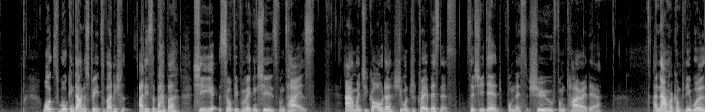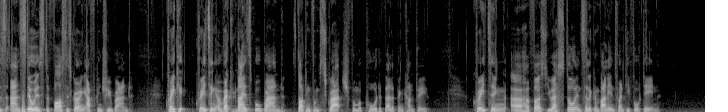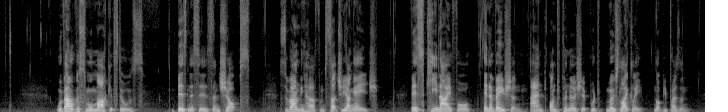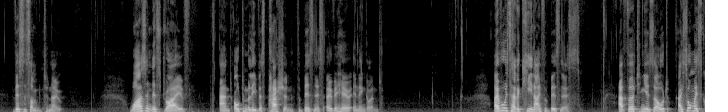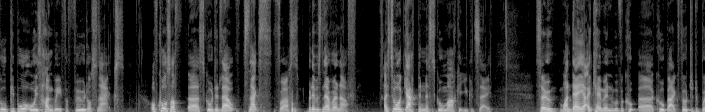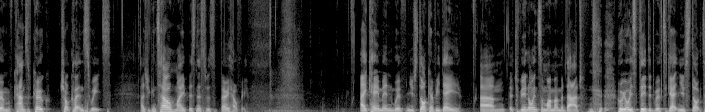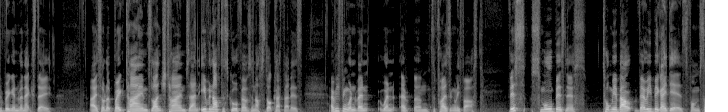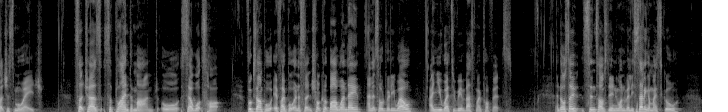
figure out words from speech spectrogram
Whilst walking down the streets of Addis, Addis Ababa, she saw people making shoes from tires. And when she got older, she wanted to create a business. So she did from this shoe from tire idea. And now her company was and still is the fastest growing African shoe brand, creating a recognizable brand starting from scratch from a poor developing country, creating uh, her first US store in Silicon Valley in 2014. Without the small market stalls, businesses, and shops surrounding her from such a young age, this keen eye for innovation and entrepreneurship would most likely not be present. This is something to note. Why isn't this drive and ultimately this passion for business over here in England? I've always had a keen eye for business. At 13 years old, I saw at my school people were always hungry for food or snacks. Of course, our uh, school did allow snacks for us, but it was never enough. I saw a gap in the school market, you could say. So one day I came in with a cool, uh, cool bag filled to the brim with cans of Coke, chocolate, and sweets. As you can tell, my business was very healthy. I came in with new stock every day um, to the annoyance of my mum and dad, who always pleaded with to get new stock to bring in the next day. I sold at break times, lunch times, and even after school if there was enough stock left, that is. Everything went, went, went um, surprisingly fast. This small business taught me about very big ideas from such a small age, such as supply and demand, or sell what's hot. For example, if I bought in a certain chocolate bar one day and it sold really well, I knew where to reinvest my profits. And also, since I was the only one really selling at my school,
